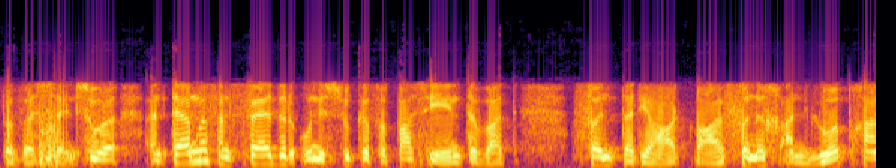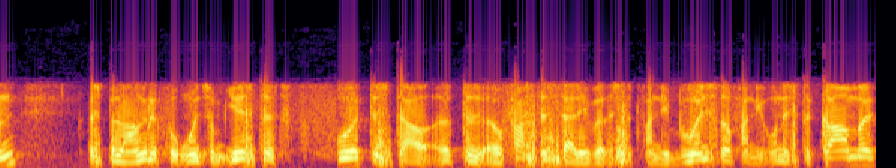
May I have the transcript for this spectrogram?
bewussyn. So in terme van verder ondersoeke vir pasiënte wat vind dat die hart baie vinnig aan loop gaan, is belangrik vir ons om eers voor te stel eh, te of vas te stel wie is dit van die boonste of van die onderste kamer.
